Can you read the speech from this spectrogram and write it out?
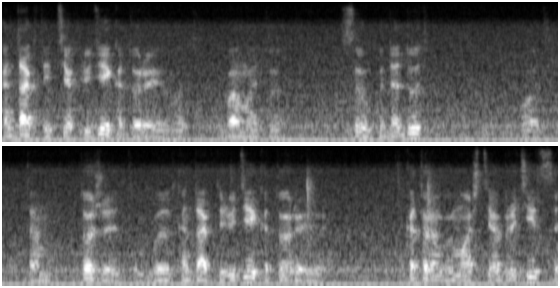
контакты тех людей, которые вот вам эту ссылку дадут. Вот. Там тоже будут контакты людей, которые к которым вы можете обратиться,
